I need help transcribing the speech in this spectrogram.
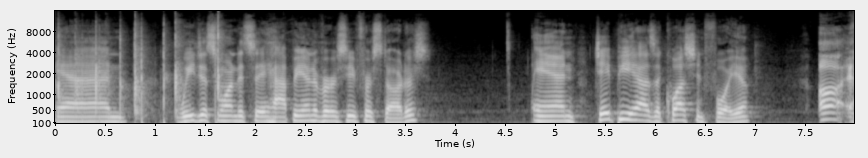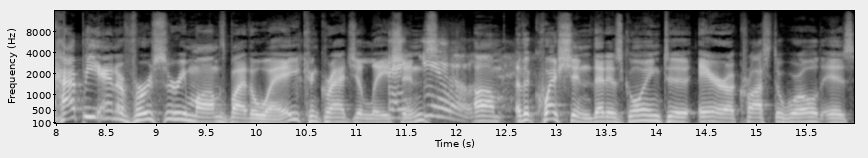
and we just wanted to say happy anniversary for starters. And JP has a question for you. Uh, happy anniversary, moms! By the way, congratulations. Thank you. Um, the question that is going to air across the world is:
